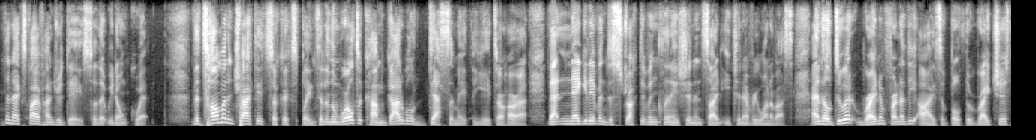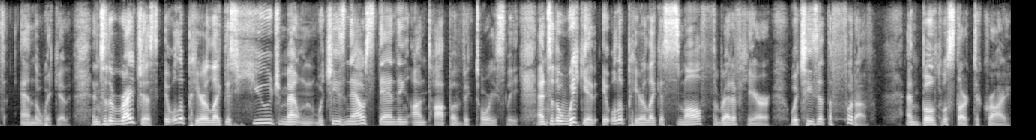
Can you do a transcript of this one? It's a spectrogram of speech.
the next 500 days so that we don't quit. The Talmud in Tractate Sukkah explains that in the world to come, God will decimate the Yetzer Hara, that negative and destructive inclination inside each and every one of us. And He'll do it right in front of the eyes of both the righteous and the wicked. And to the righteous, it will appear like this huge mountain, which He is now standing on top of victoriously. And to the wicked, it will appear like a small thread of hair, which He's at the foot of. And both will start to cry.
